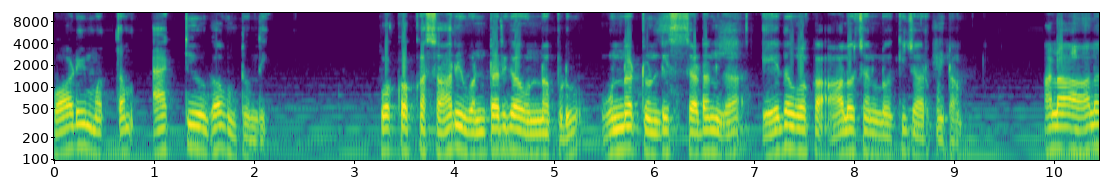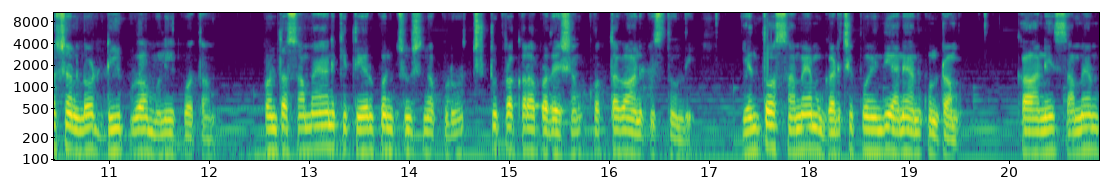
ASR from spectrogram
బాడీ మొత్తం యాక్టివ్గా ఉంటుంది. ఒక్కొక్కసారి ఒంటరిగా ఉన్నప్పుడు ఉన్నట్టుండి సడన్గా ఏదో ఒక ఆలోచనలోకి జారుకుంటాం. అలా ఆలోచనలో డీప్గా మునిగిపోతాం. కొంత సమయానికి తేరుకొని చూసినప్పుడు చుట్టుప్రక్కల ప్రదేశం కొత్తగా అనిపిస్తుంది. ఎంతో సమయం గడిచిపోయింది అని అనుకుంటాం. కానీ సమయం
